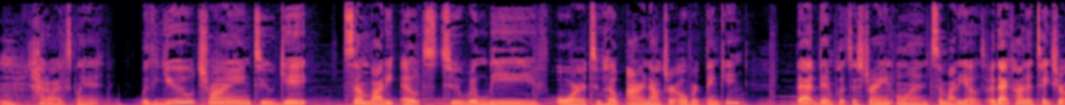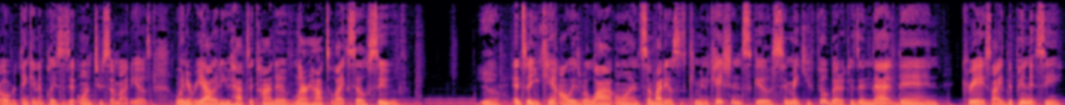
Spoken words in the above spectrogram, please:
mm, how do I explain it with you trying to get somebody else to relieve or to help iron out your overthinking that then puts a strain on somebody else or that kind of takes your overthinking and places it onto somebody else when in reality you have to kind of learn how to like self-soothe Yeah. and so you can't always rely on somebody else's communication skills to make you feel better because then that then creates like dependency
